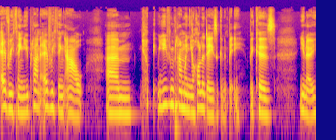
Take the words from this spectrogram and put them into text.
Everything you plan everything out. Um, you even plan when your holidays are going to be because, you know,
